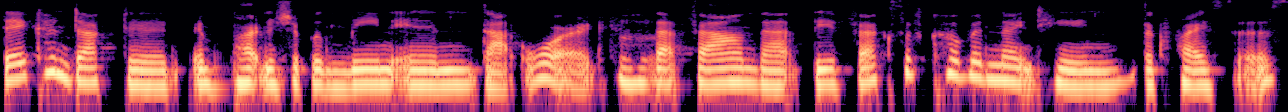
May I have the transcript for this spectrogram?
They conducted in partnership with leanin.org Mhm. that found that the effects of COVID-19, the crisis,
